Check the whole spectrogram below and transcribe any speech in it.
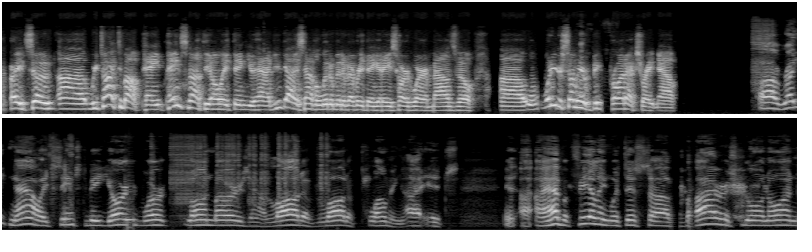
All right, so uh, we talked about paint. Paint's not the only thing you have. You guys have a little bit of everything at Ace Hardware in Moundsville. Uh, what are your, some of your big products right now? Uh, right now, it seems to be yard work, lawnmowers, and a lot of lot of plumbing. I, it's it, I have a feeling with this uh, virus going on,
